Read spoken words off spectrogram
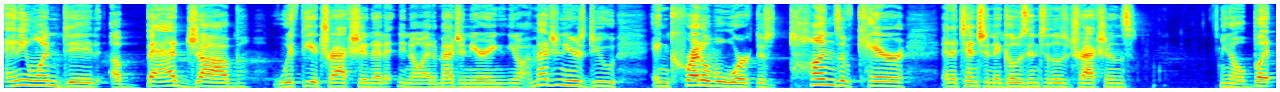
anyone did a bad job with the attraction at you know at Imagineering. You know, Imagineers do incredible work. There's tons of care and attention that goes into those attractions. You know, but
